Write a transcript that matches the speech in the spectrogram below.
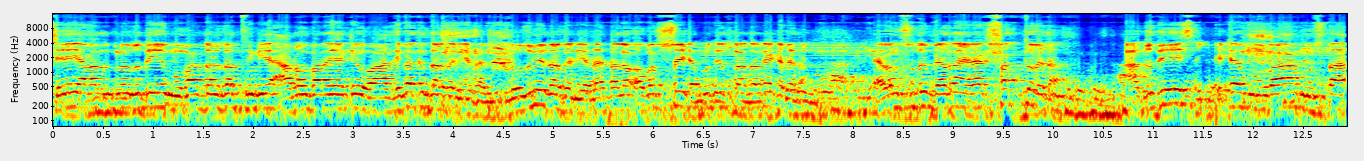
সেই আবাদতগুলো যদি মুভার দরজার থেকে আরও বাড়াইয়া কেউ আজিবাতের দরজা নিয়ে যায়, লজুমের দরজা নিয়ে যায়, তাহলে অবশ্যই এটা প্রতিরোধ করা দরকার, এটা বেদা। এবং শুধু বেদা এর শক্ত বেদা। আর যদি এটা মুবা মুস্তাহ,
